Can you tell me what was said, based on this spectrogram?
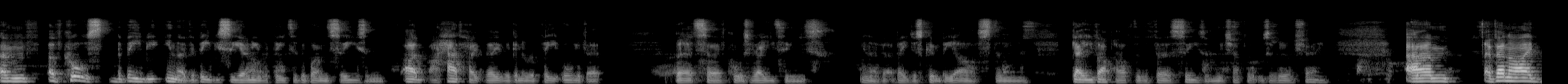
and of course the BB, you know, the BBC only repeated the one season. I, I had hoped they were going to repeat all of it, but uh, of course ratings, you know, they just couldn't be asked and gave up after the first season, which I thought was a real shame. Um, and then I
